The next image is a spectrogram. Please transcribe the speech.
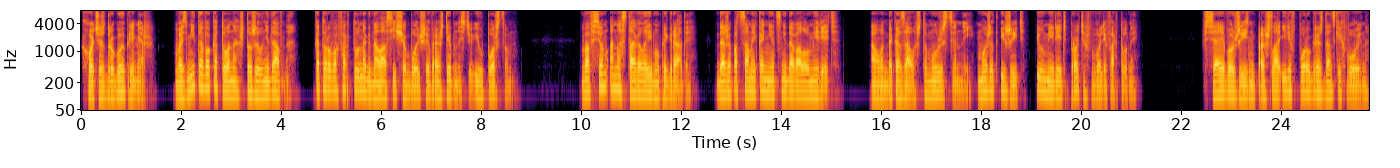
Хочешь другой пример? Возьми того Катона, что жил недавно, которого фортуна гнала с еще большей враждебностью и упорством. Во всем она ставила ему преграды, даже под самый конец не давала умереть. А он доказал, что мужественный может и жить, и умереть против воли фортуны. Вся его жизнь прошла или в пору гражданских войн,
